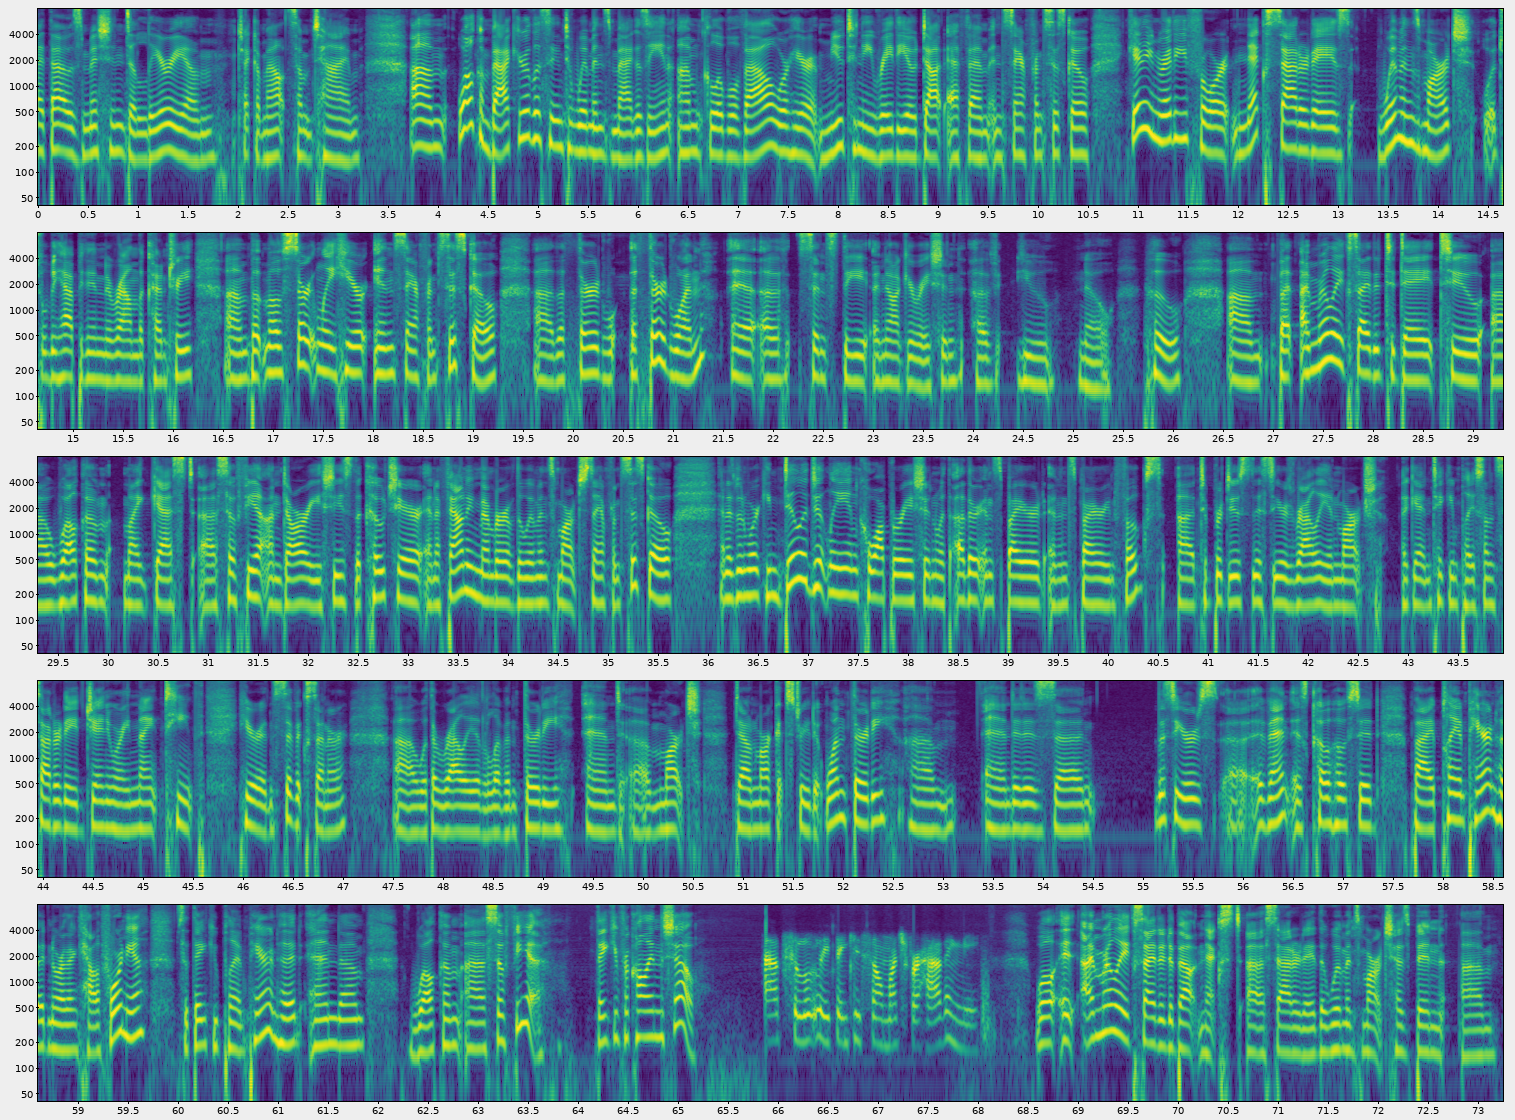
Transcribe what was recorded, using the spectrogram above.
Right, that was Mission Delirium. Check them out sometime. Um, welcome back. You're listening to Women's Magazine. I'm Global Val. We're here at mutinyradio.fm in San Francisco, getting ready for next Saturday's Women's March, which will be happening around the country, um, but most certainly here in San Francisco, uh, the third the third one uh, since the inauguration of you know who. Um, but I'm really excited today to uh, welcome my guest, uh, Sophia Andary. She's the co chair and a founding member of the Women's March San Francisco and has been working diligently in cooperation with other inspired and inspiring folks uh, to produce this year's rally in march. Again, taking place on Saturday, January 19th, here in Civic Center, uh, with a rally at 11:30 and a march down Market Street at 1:30. Um, and it is uh, this year's uh, event is co-hosted by Planned Parenthood Northern California. So thank you, Planned Parenthood, and um, welcome, uh, Sophia. Thank you for calling the show. Absolutely. Thank you so much for having me. Well, it, I'm really excited about next uh, Saturday. The Women's March has been um,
